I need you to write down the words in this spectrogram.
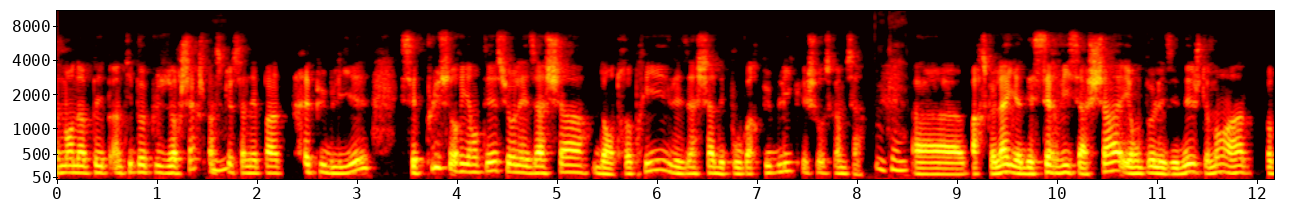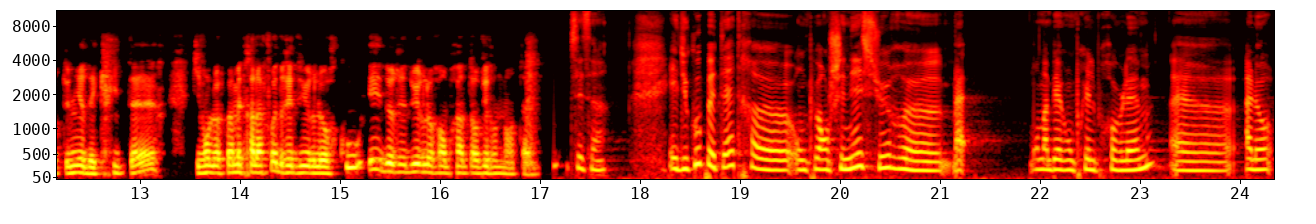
demande un, petit peu plus de recherche parce mmh que ça n'est pas très publié. C'est plus orienté sur les achats d'entreprises, les achats des pouvoirs publics, les choses comme ça. Euh, parce que là, il y a des services achats et on peut les aider justement à obtenir des critères qui vont leur permettre à la fois de réduire leurs coûts et de réduire leur empreinte environnementale. C'est ça. Et du coup, peut-être, euh, on peut enchaîner sur... Euh, bah, on a bien compris le problème. alors,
